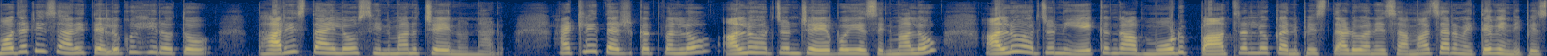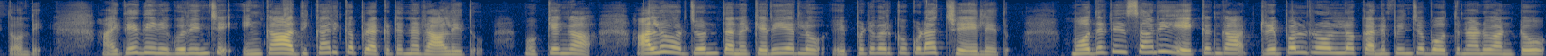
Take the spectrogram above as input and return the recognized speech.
మొదటిసారి తెలుగు హీరోతో భారీ స్థాయిలో సినిమాను చేయనున్నాడు. అట్లే దర్శకత్వంలో అల్లు అర్జున్ చేయబోయే సినిమాలో అల్లు అర్జున్ ఏకంగా మూడు పాత్రల్లో కనిపిస్తాడు అనే సమాచారం అయితే వినిపిస్తోంది. అయితే దీని గురించి ఇంకా అధికారిక ప్రకటన రాలేదు. ముఖ్యంగా అల్లు అర్జున్ తన కెరియర్లో ఇప్పటివరకు కూడా చేయలేదు. మొదటిసారి ఏకంగా ట్రిపుల్ రోల్లో కనిపించబోతున్నాడు అంటూ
